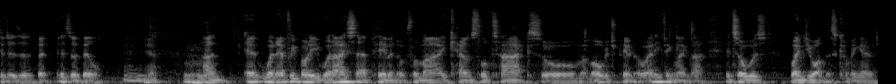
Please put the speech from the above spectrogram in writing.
it as a, as a bill. Mm. Yeah. Mhm. And uh, when everybody, when I set a payment up for my council tax or my mortgage payment or anything like that, it's always, when do you want this coming out?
